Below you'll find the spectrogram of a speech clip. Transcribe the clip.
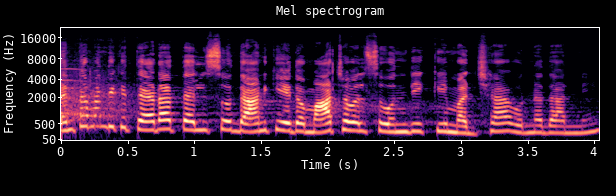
ఎంతమందికి తేడా తెలుసు? దానికి ఏదో మార్చవలసి ఉందికి మధ్య ఉన్నదాన్ని?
